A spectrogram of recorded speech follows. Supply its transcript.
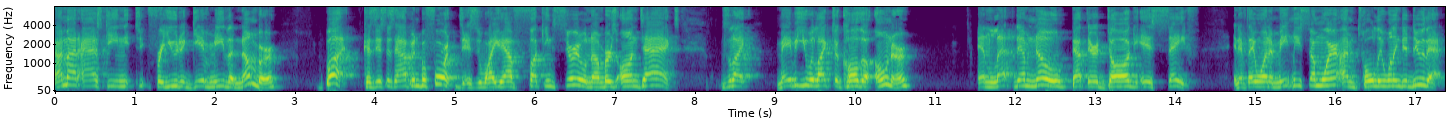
I'm not asking to, for you to give me the number, but because this has happened before, this is why you have fucking serial numbers on tags. It's like maybe you would like to call the owner and let them know that their dog is safe. And if they want to meet me somewhere, I'm totally willing to do that.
